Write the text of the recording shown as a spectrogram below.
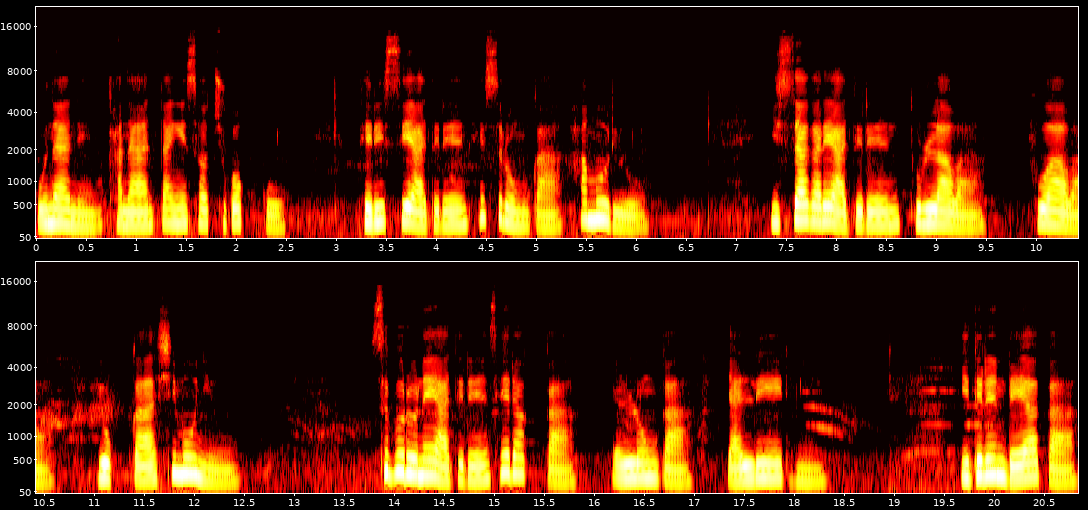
오나는 가나안 땅에서 죽었고 베리스의 아들은 헤스론과 하무리오 이사갈의 아들은 돌라와 부아와 욕과 시모니오 스브론의 아들은 세락과 엘론과 얄리엘이니 이들은 레아가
